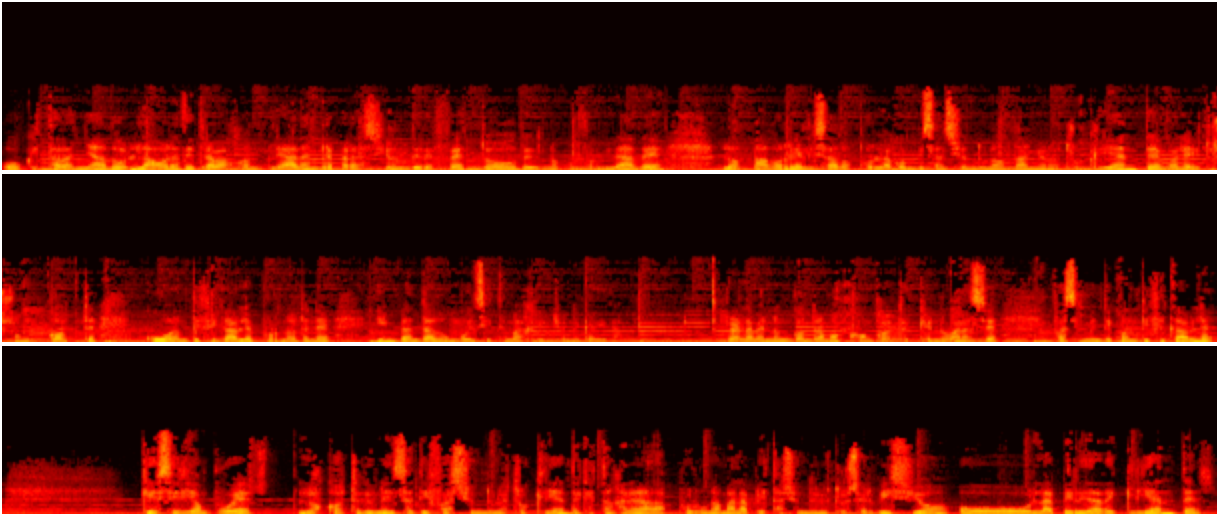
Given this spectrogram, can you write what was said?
o que está dañado, las horas de trabajo empleadas en reparación de defectos o de no conformidades, los pagos realizados por la compensación de unos daños a nuestros clientes, ¿vale? Estos son costes cuantificables por no tener implantado un buen sistema de gestión de calidad. Pero a la vez nos encontramos con costes que no van a ser fácilmente cuantificables que serían pues los costes de una insatisfacción de nuestros clientes que están generadas por una mala prestación de nuestro servicio o la pérdida de clientes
